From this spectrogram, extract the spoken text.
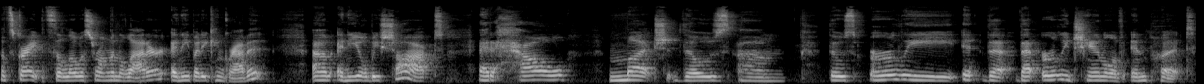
That's great. It's the lowest rung on the ladder. Anybody can grab it. Um, and you'll be shocked at how much those um, those early that that early channel of input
